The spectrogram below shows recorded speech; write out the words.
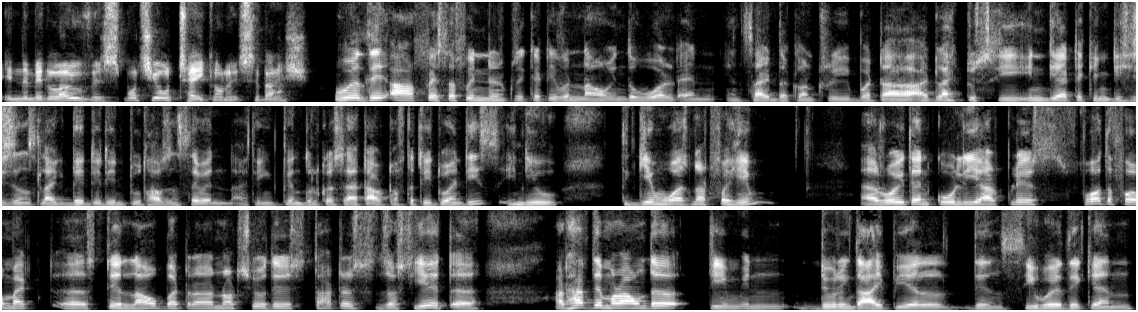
in the middle overs? What's your take on it, Subas? Well, they are face of Indian cricket even now in the world and inside the country. But uh, I'd like to see India taking decisions like they did in 2007. I think Tendulkar sat out of the T20s. He knew the game was not for him uh, Rohit and Kohli are players for the format uh, still now, but uh, not sure they're starters just yet. Uh, I'd have them around the team in during the IPL, then see where they can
